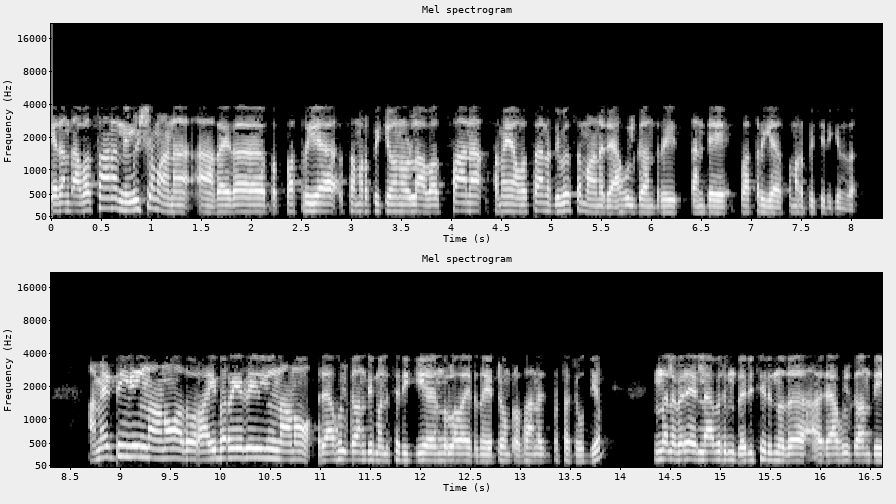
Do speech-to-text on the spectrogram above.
ഏതാണ്ട് അവസാന നിമിഷമാണ് അതായത് പത്രിക സമർപ്പിക്കാനുള്ള അവസാന സമയം അവസാന ദിവസമാണ് രാഹുൽ ഗാന്ധി തന്റെ പത്രിക സമർപ്പിച്ചിരിക്കുന്നത്. അമേഠിയിൽ നിന്നാണോ അതോ റായ്ബറേലിയിൽ നിന്നാണോ രാഹുൽ ഗാന്ധി മത്സരിക്കുക എന്നുള്ളതായിരുന്നു ഏറ്റവും പ്രധാനപ്പെട്ട ചോദ്യം. ഇന്നലെ വരെ എല്ലാവരും ധരിച്ചിരുന്നത് രാഹുൽ ഗാന്ധി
